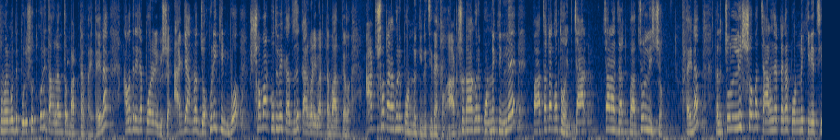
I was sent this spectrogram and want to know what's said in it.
সময়ের মধ্যে পরিশোধ করি, তাহলে আমি তো বার্তা পাই, তাই না? আমাদের এটা পরের বিষয়। আগে আমরা যখনই কিনবো, সবার প্রথমে কাজ হচ্ছে কারবারি বার্তা বাদ দেওয়া। আটশো টাকা করে পণ্য কিনেছি, দেখো। আটশো টাকা করে পণ্য কিনলে পাঁচ আটা কত হয়? চার চার হাজার বা চল্লিশশো। তাই না? তাহলে চল্লিশশো বা চার হাজার টাকার পণ্য কিনেছি।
